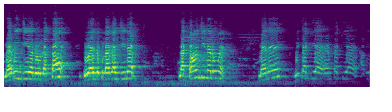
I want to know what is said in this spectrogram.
मैं भी इंजीनियर हूँ लगता है? Do I look like engineer. लगता हूँ इंजीनियर हूँ मैं। मैंने बीटेक किया है एम किया है। अभी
